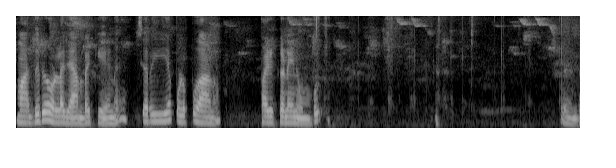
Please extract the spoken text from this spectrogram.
മധുരമുള്ള ജാമ്പയ്ക്കയാണ് ചെറിയ പുളിപ്പ് കാണും പഴുക്കണതിന് മുമ്പ്. വേണ്ട.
